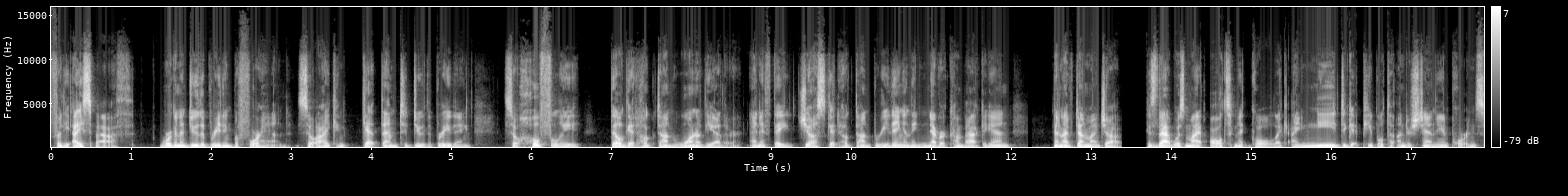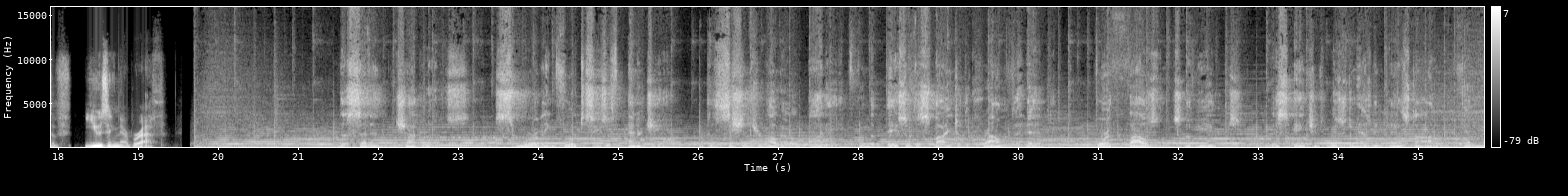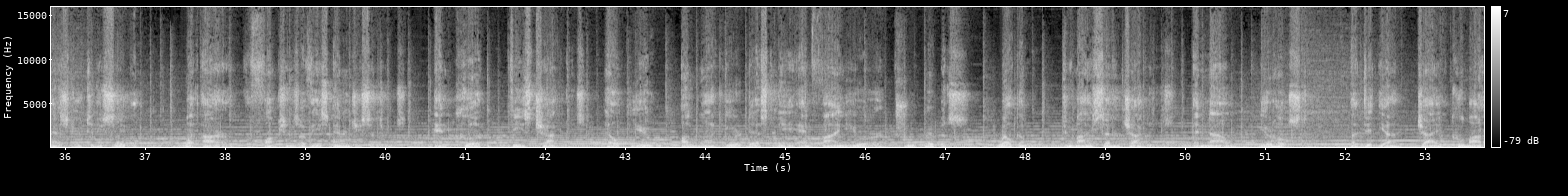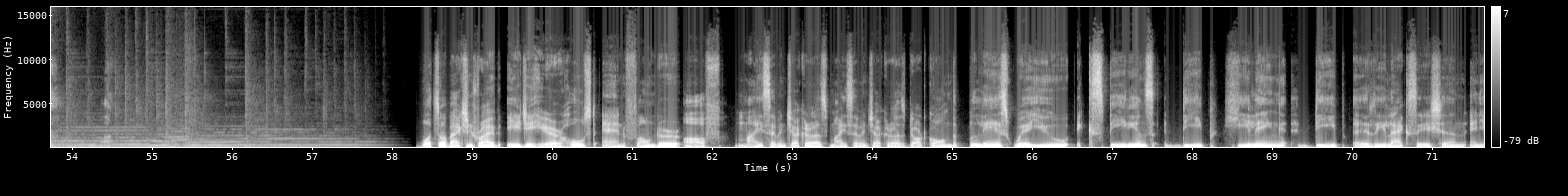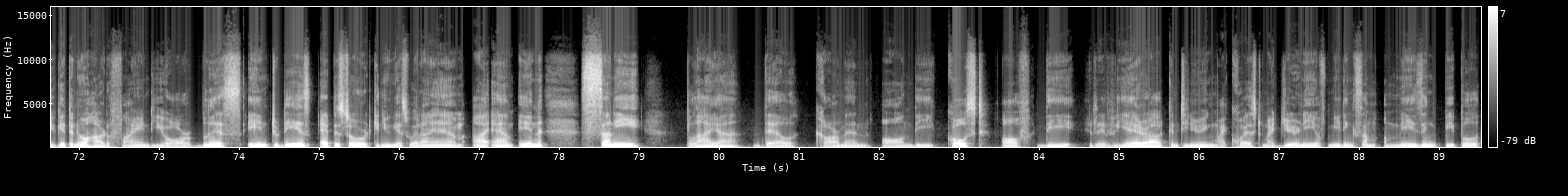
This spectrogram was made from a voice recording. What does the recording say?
for the ice bath, we're going to do the breathing beforehand so I can get them to do the breathing. So hopefully they'll get hooked on one or the other. And if they just get hooked on breathing and they never come back again, then I've done my job. Because that was my ultimate goal. Like, I need to get people to understand the importance of using their breath. The seven chakras, swirling vortices of energy, positioned throughout our body from the base of the spine to the crown of the head. For thousands of years, this ancient wisdom has been passed on from master to disciple. What are the functions of these energy centers? And could these chakras help you unlock your destiny and find your true purpose? Welcome to My Seven Chakras. And now, your host, Aditya Jai Kumar. What's up, Action Tribe? AJ here, host and founder of My Seven Chakras, my7chakras.com, the place where you experience deep healing, deep relaxation, and you get to know how to find your bliss. In today's episode, can you guess where I am? I am in sunny Playa del Carmen on the coast of the Riviera, continuing my quest, my journey of meeting some amazing people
